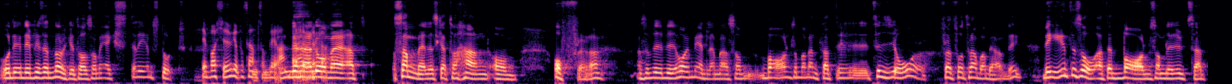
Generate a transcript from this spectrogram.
Och det, det finns ett mörkertal som är extremt stort. Det är bara 20 procent som blir Det anmälda. här då med att samhället ska ta hand om offren. Alltså vi, vi har ju medlemmar som barn som har väntat i tio år för att få traumabehandling. Det är inte så att ett barn som blir utsatt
